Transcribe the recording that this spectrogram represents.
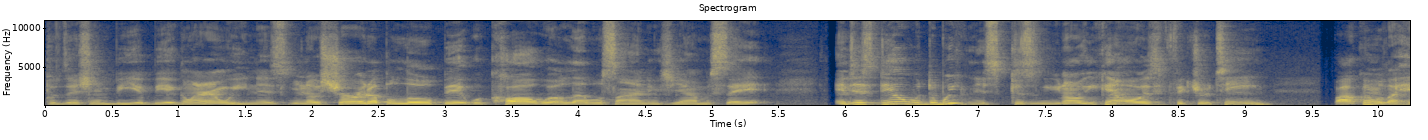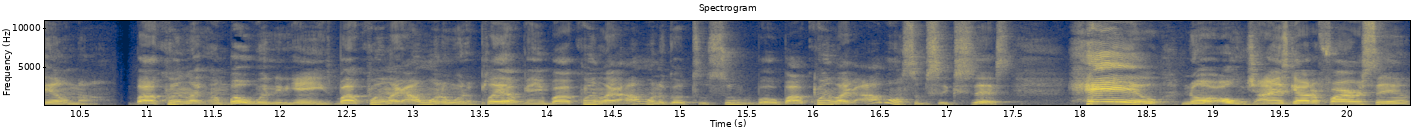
position be a be a glaring weakness. You know, shore it up a little bit with Caldwell level signings. Yeah, I'm gonna say it, and just deal with the weakness because you know you can't always fix your team. Bob Quinn was like, hell no. Bob Quinn like I'm about winning games. Bob Quinn like I want to win a playoff game. Bob Quinn like I want to go to a Super Bowl. Bob Quinn like I want some success. Hell no. Oh, Giants got a fire sale.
